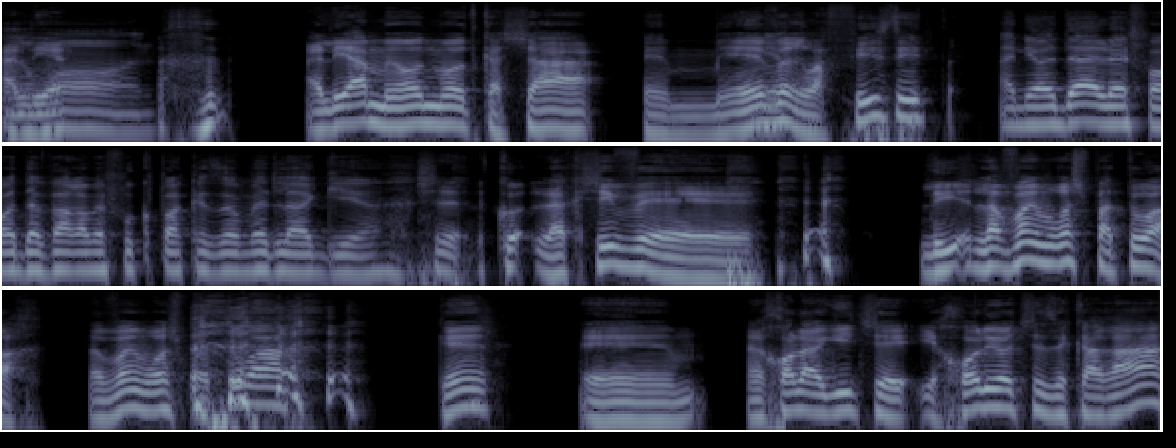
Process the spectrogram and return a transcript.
עלייה, המון. עלייה מאוד מאוד קשה, אה, מעבר אני- לפיזית, אני יודע לאיפה הדבר המפוקפק הזה עומד להגיע. ש... להקשיב, אה, לבוא עם ראש פתוח, לבוא עם ראש פתוח, כן? אה, אני יכול להגיד שיכול להיות שזה קרה,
